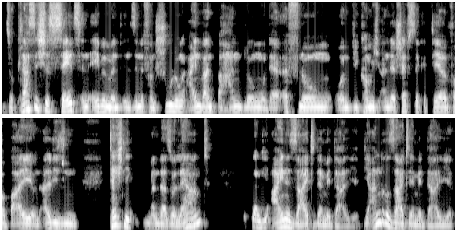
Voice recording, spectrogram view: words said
so klassisches Sales Enablement im Sinne von Schulung, Einwandbehandlung und Eröffnung und wie komme ich an der Chefsekretärin vorbei und all diesen Techniken, die man da so lernt, dann die eine Seite der Medaille. Die andere Seite der Medaille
